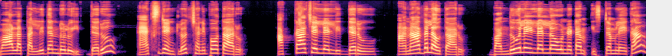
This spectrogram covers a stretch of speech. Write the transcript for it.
వాళ్ళ తల్లిదండ్రులు ఇద్దరూ యాక్సిడెంట్లో చనిపోతారు. అక్కా చెల్లెళ్ళిద్దరూ అనాథలవుతారు. బంధువుల ఇళ్ళల్లో ఉండటం ఇష్టం లేక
